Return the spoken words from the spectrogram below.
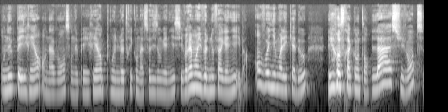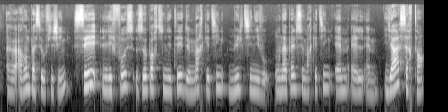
On ne paye rien en avance, on ne paye rien pour une loterie qu'on a soi-disant gagnée. Si vraiment ils veulent nous faire gagner, eh ben, envoyez-moi les cadeaux et on sera content. La suivante, euh, avant de passer au phishing, c'est les fausses opportunités de marketing multiniveau. On appelle ce marketing MLM. Il y a certains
